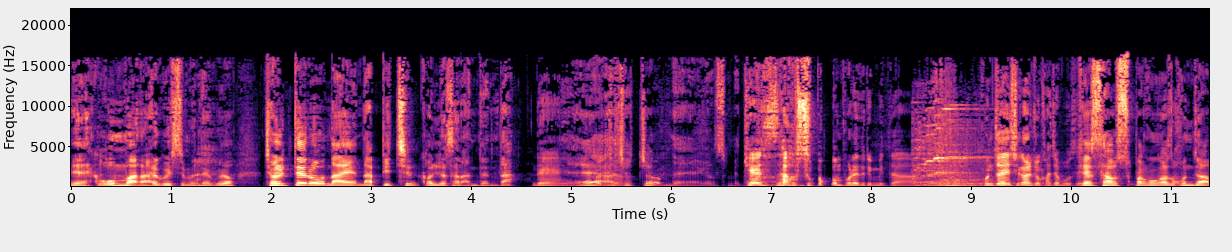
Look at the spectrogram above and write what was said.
예, 그것만 알고 있으면 되고요. 절대로 나의 낯빛을 걸려선 안 된다. 네. 예, 그렇죠. 아셨죠? 네, 그렇습니다. 게스트하우스 숙박권 보내드립니다. 혼자의 시간을 좀 가져보세요. 게스트하우스 숙박권 가서 혼자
